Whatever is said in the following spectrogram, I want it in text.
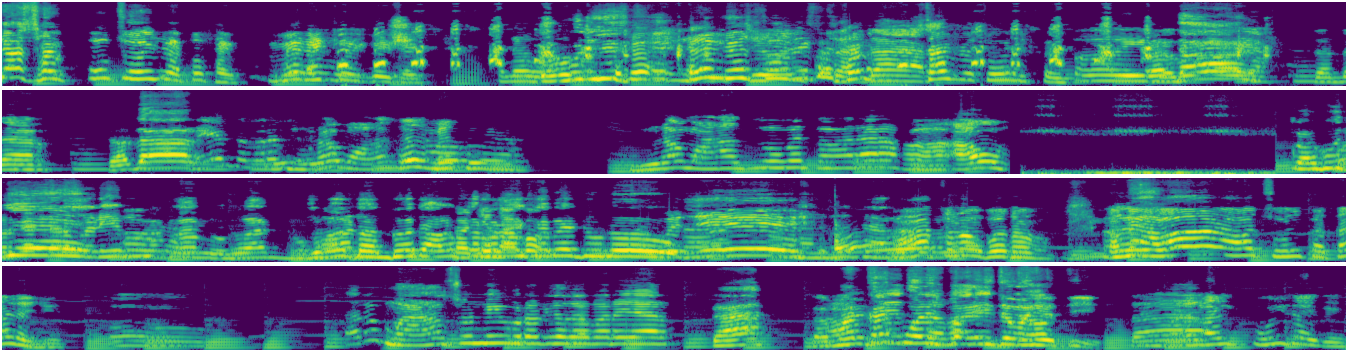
ના, સાહેબ, હું ચોરી નતો, સાહેબ. મેં નહીં ચોરી કરી, સાહેબ. મેં કરી, સાહેબ. સરદાર. ઓય, સરદાર. સરદાર. તમારા જૂના માણસ. જૂના માણસ છું અમે તમારા આવો ગગુજી જેનો ધંધો ચાલુ કરવા છે બે ડૂડો હા, તમે ઊભો થાઓ. અમે આવો, આવો ચોરી કરતા રહેજો. અરે માણસો નહીં ઓળખતા તમારે યાર. તમારે કઈ પોલીસ પાડી જવાની હતી? મને લાગી થઈ ગઈ.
